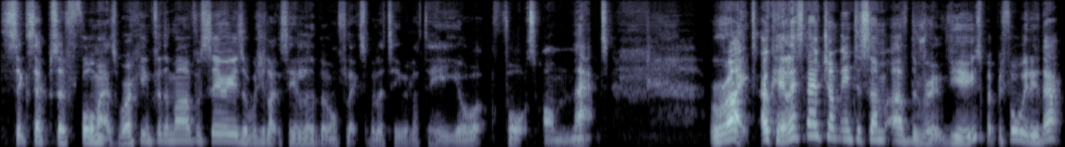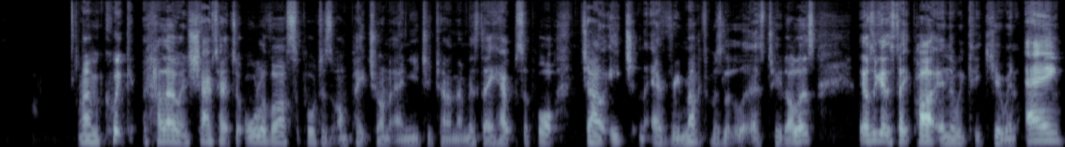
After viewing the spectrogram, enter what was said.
six episode format is working for the marvel series or would you like to see a little bit more flexibility? We'd love to hear your thoughts on that. Right okay let's now jump into some of the reviews but before we do that um, quick hello and shout out to all of our supporters on Patreon and YouTube channel members. They help support the channel each and every month from as little as two dollars. They also get to take part in the weekly Q and A.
